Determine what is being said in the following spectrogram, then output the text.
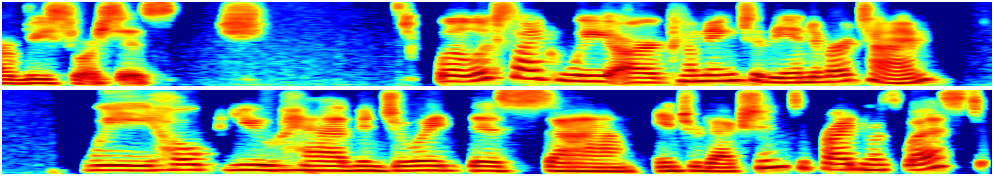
our resources. Well, it looks like we are coming to the end of our time. We hope you have enjoyed this uh, introduction to Pride Northwest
